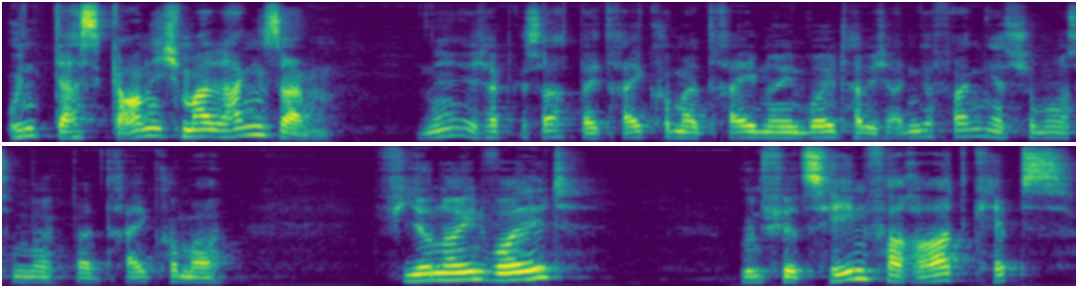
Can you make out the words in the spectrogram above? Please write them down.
Und das gar nicht mal langsam. Ne, ich habe gesagt, bei 3,39 Volt habe ich angefangen, jetzt schon mal, sind wir bei 3,4 4,9 Volt und für 10 Farad Caps,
